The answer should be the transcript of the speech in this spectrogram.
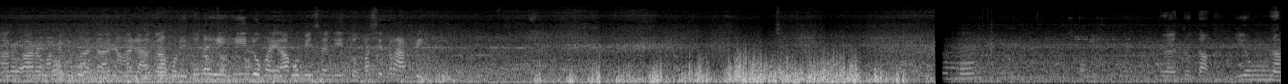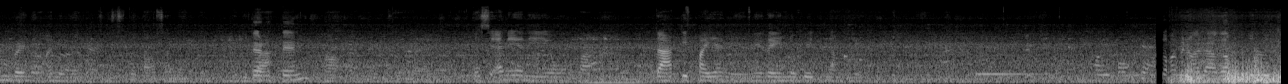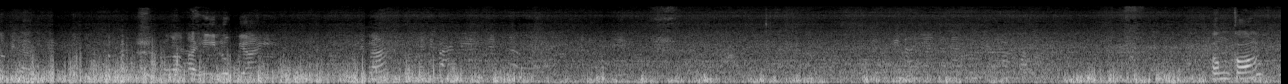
Araw-araw kami dumadaan ng alaga ko dito. Nahihilo kaya ako minsan dito kasi traffic. Yan, tuta- yung number ng ano niya, 2,000. 13? Oo. Kasi ano yan eh, yung pa, dati pa yan eh, ni-renovate lang yun. Ito kami ng alaga tulog kami lagi. Mga kahilop yan eh. Di ba? Di ba ano yung ganda? Hong Kong?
